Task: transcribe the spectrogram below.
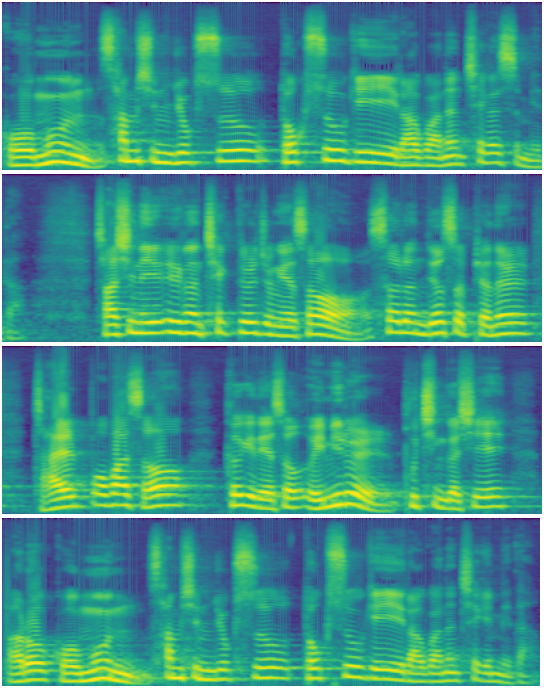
고문 36수 독수기라고 하는 책을 씁니다. 자신이 읽은 책들 중에서 36편을 잘 뽑아서 거기에 대해서 의미를 붙인 것이 바로 고문 36수 독수기라고 하는 책입니다.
